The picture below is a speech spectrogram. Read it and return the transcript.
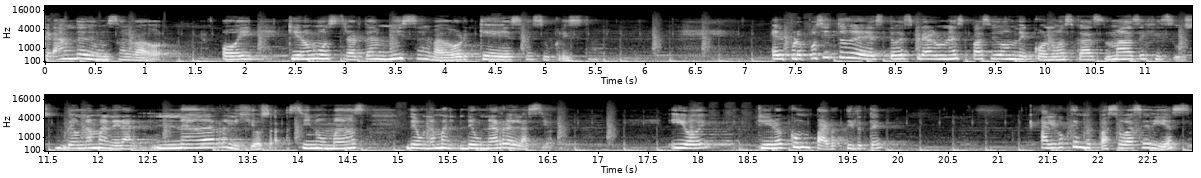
grande de un Salvador. Hoy quiero mostrarte a mi Salvador que es Jesucristo. El propósito de esto es crear un espacio donde conozcas más de Jesús, de una manera nada religiosa, sino más de una, de una relación. Y hoy quiero compartirte algo que me pasó hace días.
